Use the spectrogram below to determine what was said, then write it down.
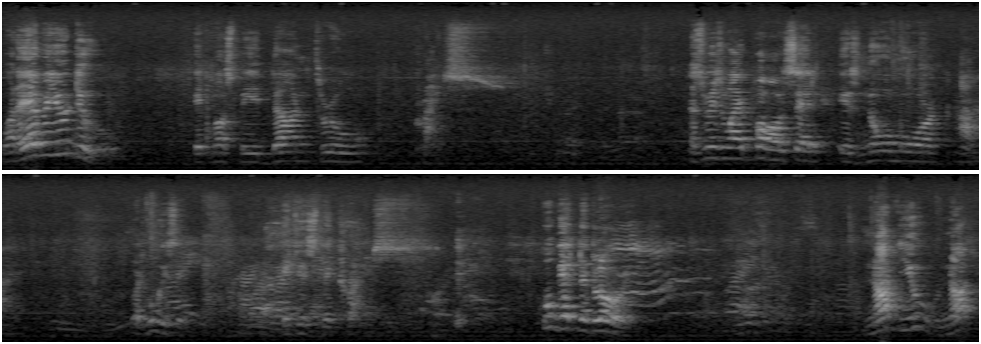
Whatever you do, it must be done through Christ. That's the reason why Paul said, is no more I. But who is it? Is the Christ. Who get the glory? Not you, not,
